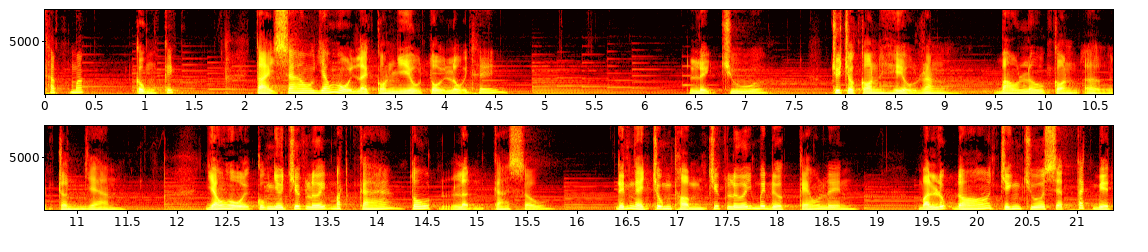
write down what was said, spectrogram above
thắc mắc, công kích. Tại sao giáo hội lại còn nhiều tội lỗi thế? Lạy Chúa, Chúa cho con hiểu rằng bao lâu còn ở trần gian. Giáo hội cũng như chiếc lưới bắt cá tốt lẫn cá xấu. Đến ngày trung thẩm chiếc lưới mới được kéo lên và lúc đó chính Chúa sẽ tách biệt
